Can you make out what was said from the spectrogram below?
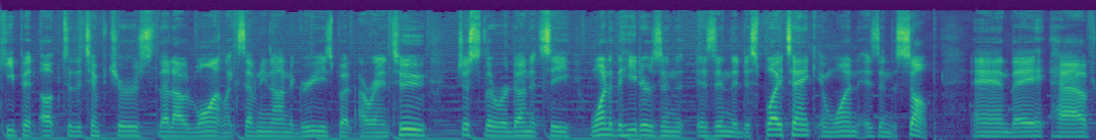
keep it up to the temperatures that I would want, like 79 degrees, but I ran two just the redundancy. One of the heaters in, is in the display tank and one is in the sump. And they have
